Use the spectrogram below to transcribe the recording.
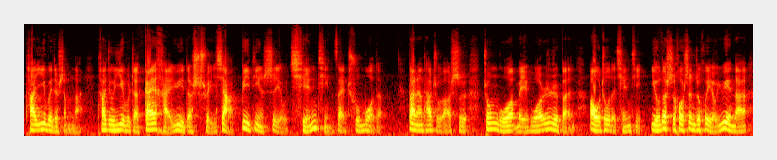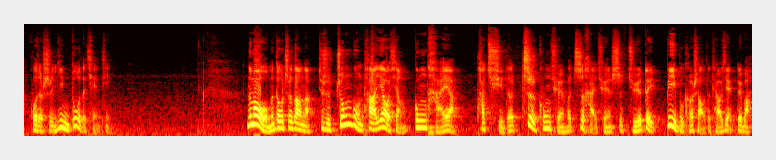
它意味着什么呢？它就意味着该海域的水下必定是有潜艇在出没的。当然，它主要是中国、美国、日本、澳洲的潜艇，有的时候甚至会有越南或者是印度的潜艇。那么我们都知道呢，就是中共它要想攻台呀，它取得制空权和制海权是绝对必不可少的条件，对吧？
